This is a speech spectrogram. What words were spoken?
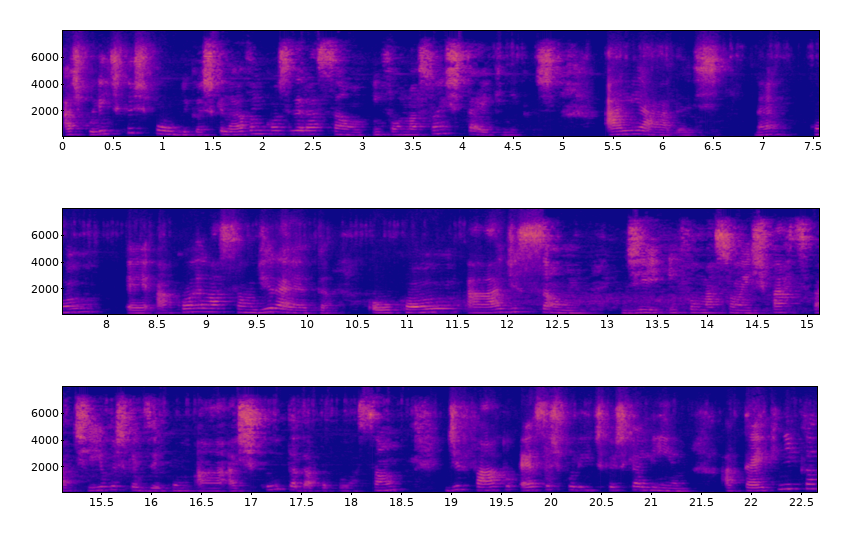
as políticas públicas que levam em consideração informações técnicas aliadas né, com é, a correlação direta ou com a adição de informações participativas, quer dizer, com a, a, escuta da população, de fato, essas políticas que alinham a técnica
